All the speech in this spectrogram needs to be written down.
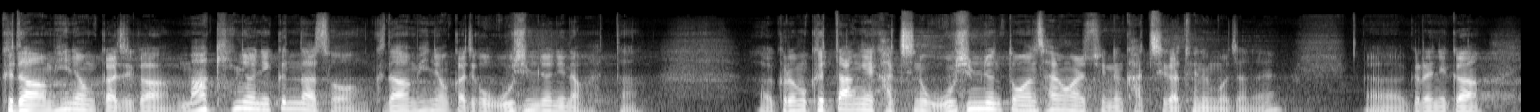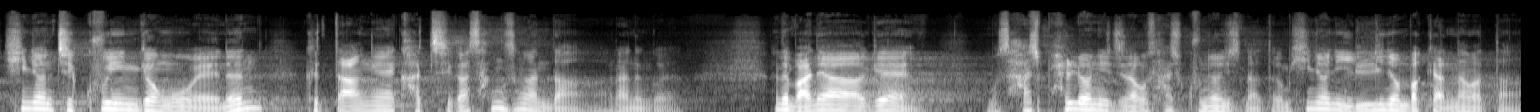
그 다음 희년까지가 막 희년이 끝나서 그 다음 희년까지가 50년이나 왔다. 어, 그러면 그 땅의 가치는 50년 동안 사용할 수 있는 가치가 되는 거잖아요. 어, 그러니까 희년 직후인 경우에는 그 땅의 가치가 상승한다라는 거예요. 근데 만약에 뭐 48년이 지나고 49년이 지났다. 그럼 희년이 1, 2년밖에 안 남았다.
